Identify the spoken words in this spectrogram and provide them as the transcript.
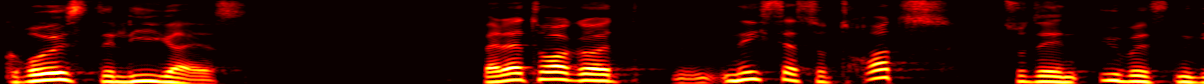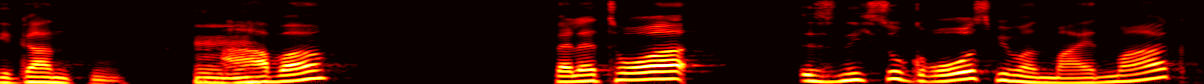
größte Liga ist. Bellator gehört nichtsdestotrotz zu den übelsten Giganten. Mhm. Aber Bellator ist nicht so groß, wie man meinen mag.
